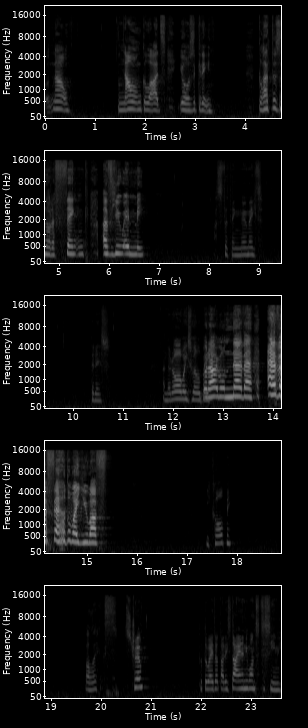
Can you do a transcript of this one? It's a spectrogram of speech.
But now, now I'm glad yours are green. Glad there's not a thing of you in me. That's the thing, no, mate. There is. And there always will be. But I will never, ever fail the way you have. You called me. Bollocks. It's true. But the way that he's dying and he wanted to see me.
